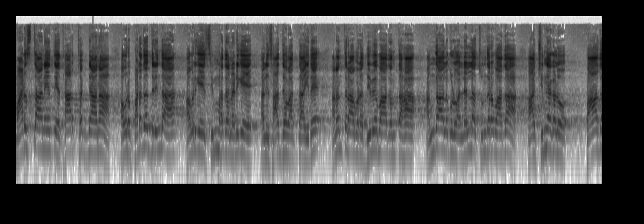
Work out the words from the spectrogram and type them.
ಮಾಡಿಸ್ತಾನೆ ಅಂತ ಯಥಾರ್ಥ ಜ್ಞಾನ ಅವರು ಪಡೆದದ್ರಿಂದ ಅವರಿಗೆ ಸಿಂಹದ ನಡಿಗೆ ಅಲ್ಲಿ ಸಾಧ್ಯವಾಗ್ತಾ ಇದೆ. ಅನಂತರ ಅವರ ದಿವ್ಯವಾದಂತಹ ಅಂಗಾಲುಗಳು ಅಲ್ಲೆಲ್ಲ ಸುಂದರವಾದ ಆ ಚಿಹ್ನೆಗಳು, ಪಾದ,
